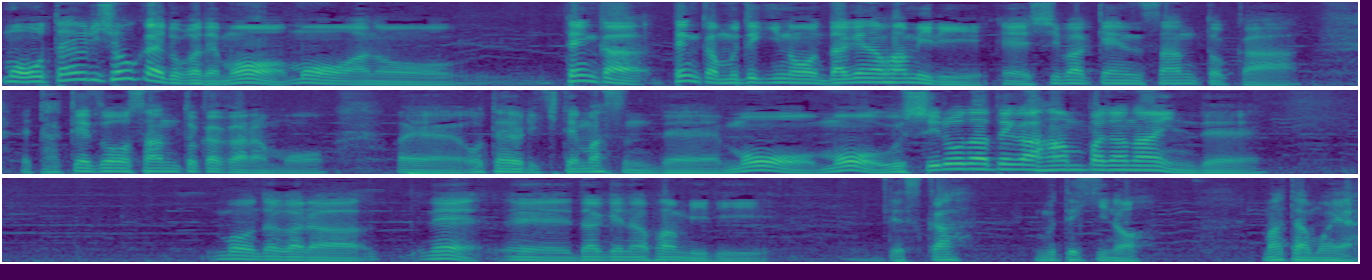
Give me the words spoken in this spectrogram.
もうお便り紹介とかでも、もうあの、天下、天下無敵のダゲナファミリー、えー、柴犬さんとか、竹蔵さんとかからも、えーお便り来てますんで、もう、もう後ろ盾が半端じゃないんで、もうだから、ね、えーダゲナファミリーですか？無敵の、またもや、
